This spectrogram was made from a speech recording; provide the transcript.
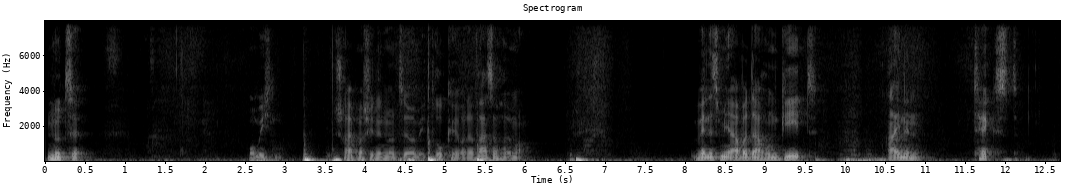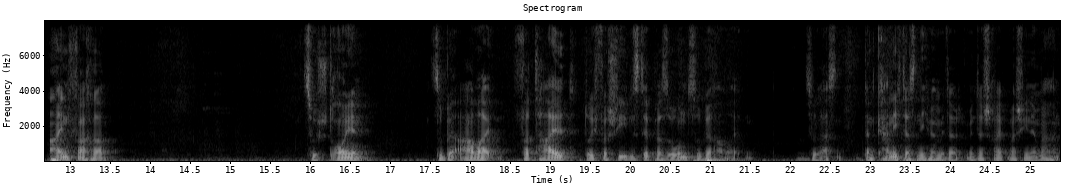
nutze. Ob ich Schreibmaschine nutze, ob ich drucke oder was auch immer. Wenn es mir aber darum geht, einen Text einfacher zu streuen, zu bearbeiten, verteilt durch verschiedenste Personen zu bearbeiten zu lassen, dann kann ich das nicht mehr mit der, mit der Schreibmaschine machen.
